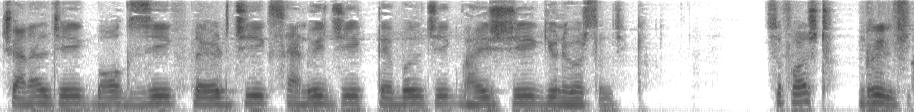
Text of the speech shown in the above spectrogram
channel jig box jig plate jig sandwich jig table jig vice jig universal jig. So first drill jig.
